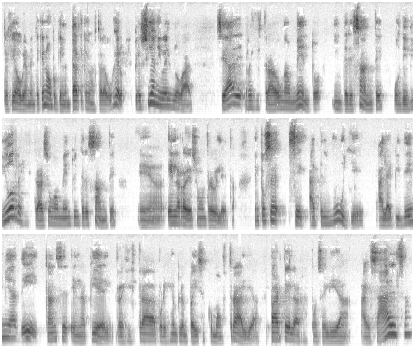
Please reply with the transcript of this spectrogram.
Te fijas, obviamente que no, porque en la Antártica es donde está el agujero, pero sí a nivel global se ha registrado un aumento interesante o debió registrarse un aumento interesante eh, en la radiación ultravioleta. Entonces se atribuye a la epidemia de cáncer en la piel registrada, por ejemplo, en países como Australia, parte de la responsabilidad a esa alza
